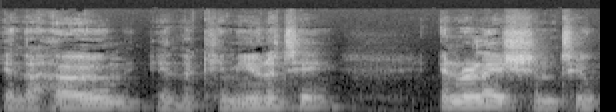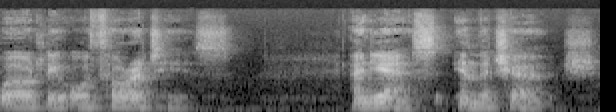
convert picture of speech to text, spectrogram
in the home, in the community, in relation to worldly authorities, and yes, in the church.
